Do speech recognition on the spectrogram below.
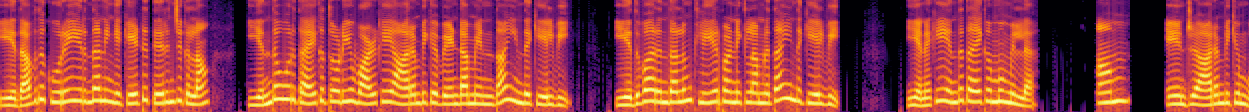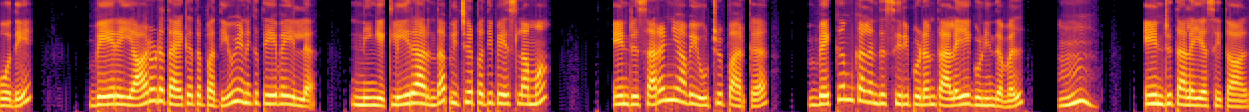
ஏதாவது குறை இருந்தா நீங்க கேட்டு தெரிஞ்சுக்கலாம். எந்த ஒரு தயக்கத்தோடையும் வாழ்க்கையை ஆரம்பிக்க வேண்டாமேன்னு தான் இந்த கேள்வி. எதுவா இருந்தாலும் கிளியர் பண்ணிக்கலாம்னு தான் இந்த கேள்வி. எனக்கு எந்த தயக்கமும் இல்ல. ஆம் என்று ஆரம்பிக்கும் போதே வேற யாரோட தயக்கத்தை பத்தியும் எனக்கு தேவையில்ல. நீங்க கிளியரா இருந்தா பிக்சர் பத்தி பேசலாமா? என்று சரண்யாவை உற்று பார்க்க வெக்கம் கலந்த சிரிப்புடன் தலையை குனிந்தவள் ம் என்று தலையசைத்தாள்.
